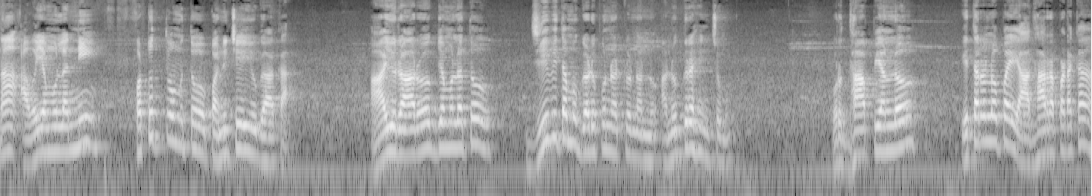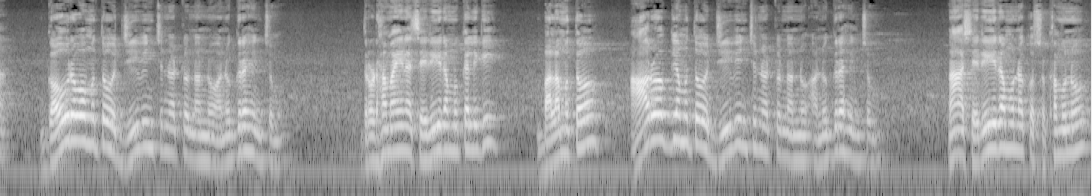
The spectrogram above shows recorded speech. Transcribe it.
నా అవయములన్నీ పటుత్వముతో పనిచేయుగాక. ఆయురారోగ్యములతో జీవితము గడుపునట్లు నన్ను అనుగ్రహించుము. వృద్ధాప్యంలో ఇతరులపై ఆధారపడక గౌరవముతో జీవించినట్లు నన్ను అనుగ్రహించుము. దృఢమైన శరీరము కలిగి బలముతో ఆరోగ్యముతో జీవించినట్లు నన్ను అనుగ్రహించుము. నా శరీరమునకు సుఖమును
